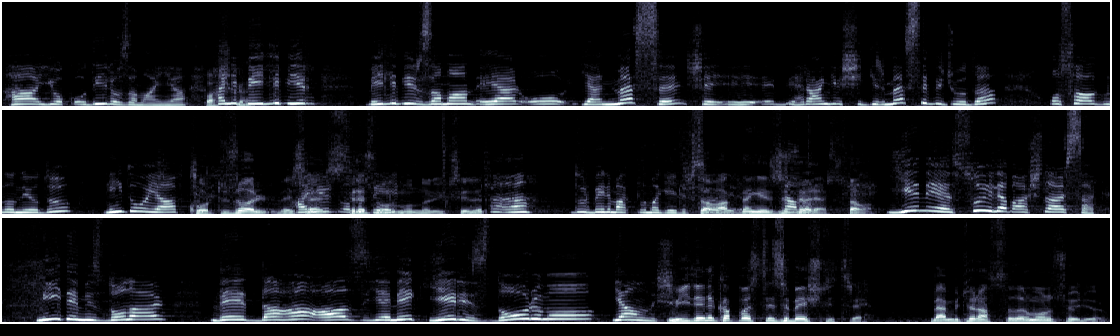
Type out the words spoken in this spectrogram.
Ha yok o değil o zaman ya. Başka? Hani belli bir belli bir zaman eğer o yenmezse şey e, herhangi bir şey girmezse vücuda o salgılanıyordu. Neydi o ya? Kortizol vesaire Hayır, o da stres değil. hormonları yükselir. Aa, dur benim aklıma gelir Tamam, aklına gelirse söylersin, tamam. Yemeğe su ile başlarsak midemiz dolar ve daha az yemek yeriz. Doğru mu? Yanlış. mı? Midenin kapasitesi 5 litre. Ben bütün hastalarıma onu söylüyorum.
